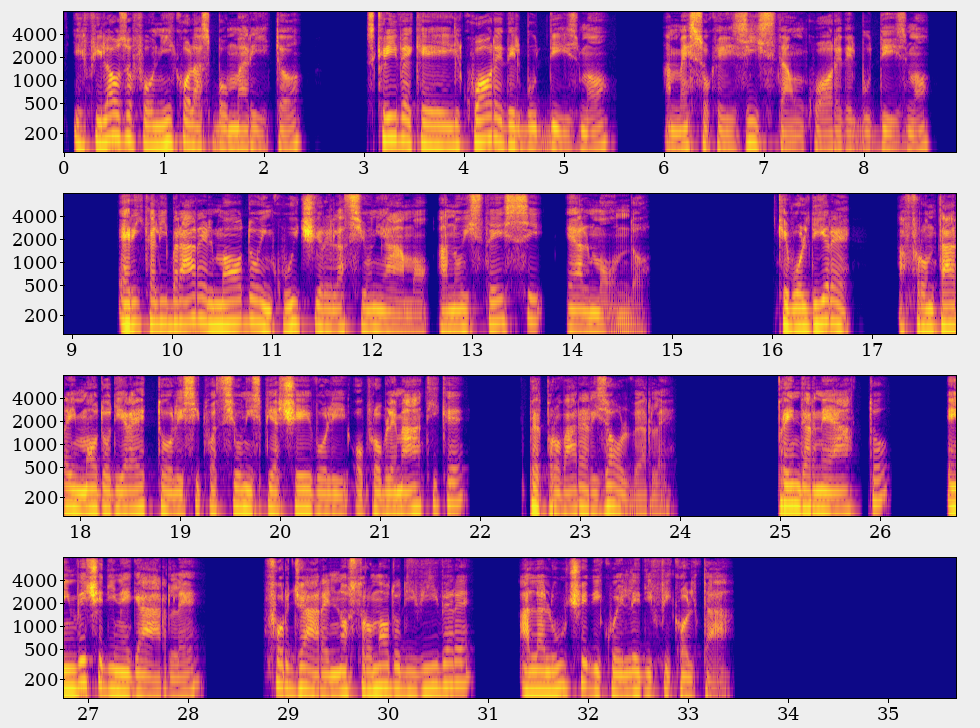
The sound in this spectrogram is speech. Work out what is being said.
il filosofo Nicolas Bommarito scrive che il cuore del buddismo, ammesso che esista un cuore del buddismo, è ricalibrare il modo in cui ci relazioniamo a noi stessi e al mondo, che vuol dire affrontare in modo diretto le situazioni spiacevoli o problematiche per provare a risolverle prenderne atto e invece di negarle, forgiare il nostro modo di vivere alla luce di quelle difficoltà.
